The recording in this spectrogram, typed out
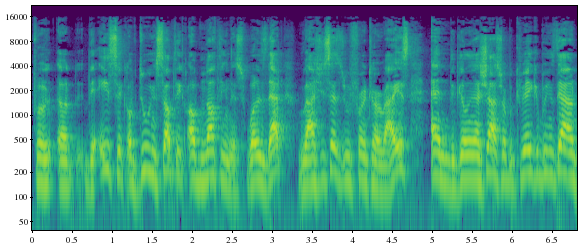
for uh, the ASIC of doing something of nothingness. What is that? Rashi says it's referring to Arias, and the Gilyon HaShas, Rabbi Kvega brings down,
